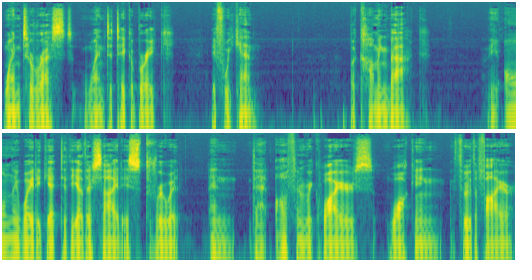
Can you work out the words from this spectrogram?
when to rest, when to take a break, if we can. But coming back, the only way to get to the other side is through it, and that often requires walking through the fire.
